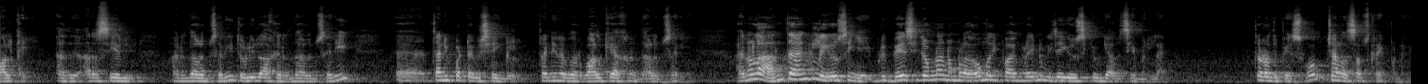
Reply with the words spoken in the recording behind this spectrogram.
வாழ்க்கை. அது அரசியல் இருந்தாலும் சரி தொழிலாக இருந்தாலும் சரி தனிப்பட்ட விஷயங்கள் தனிநபர் வாழ்க்கையாக இருந்தாலும் சரி. அதனால் அந்த ஆங்கிளில் யோசிங்க. இப்படி பேசிட்டோம்னா நம்மளை அவமதிப்பாங்களேன்னு விஜய் யோசிக்க வேண்டிய அவசியம் இல்லை. தொடர்ந்து பேசுவோம். சேனல் சப்ஸ்கிரைப் பண்ணுங்கள்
